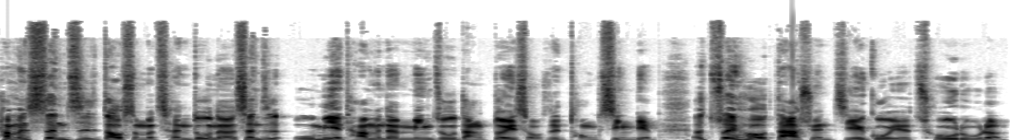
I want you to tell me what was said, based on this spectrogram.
他们甚至到什么程度呢？甚至污蔑他们的民主党对手是同性恋。而最后大选结果也出炉了，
